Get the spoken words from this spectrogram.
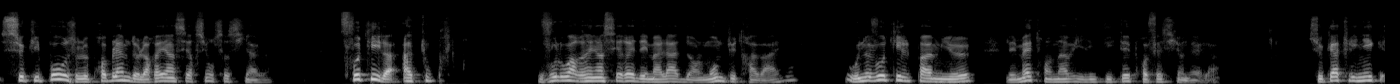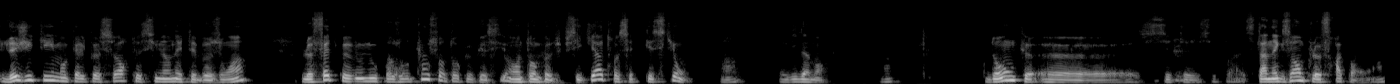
ce qui pose le problème de la réinsertion sociale. Faut-il à tout prix vouloir réinsérer des malades dans le monde du travail ou ne vaut-il pas mieux les mettre en invalidité professionnelle? Ce cas clinique légitime en quelque sorte, s'il en était besoin, le fait que nous nous posons tous en tant que, en tant que psychiatres cette question, hein, évidemment. Donc, euh, c'est un exemple frappant. Hein.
